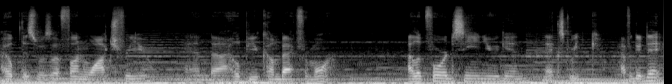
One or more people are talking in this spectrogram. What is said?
I hope this was a fun watch for you, and I hope you come back for more. I look forward to seeing you again next week. Have a good day.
